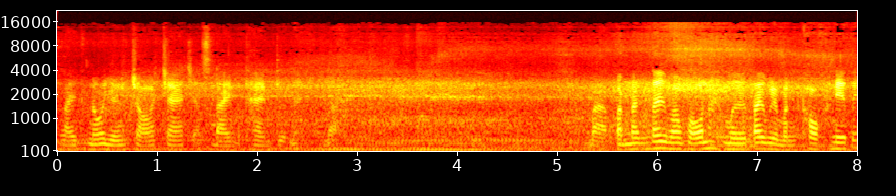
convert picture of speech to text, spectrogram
ថ្លៃធ្នូយើងចរចាចាក់ស្ដែងបន្ថែមទៀតណាបាទបាទប៉ុណ្ណឹងទៅបងប្អូនណាមើលទៅវាមិនខុសគ្នាទេ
